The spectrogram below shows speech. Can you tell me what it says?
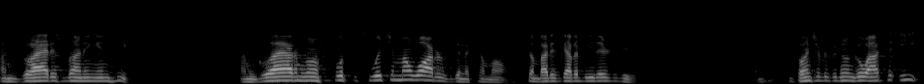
I'm glad it's running in here. I'm glad I'm going to flip the switch and my water's going to come on. Somebody's got to be there to do that. Bunch of us are going to go out to eat.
